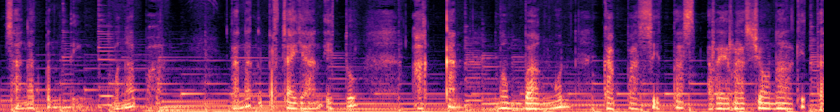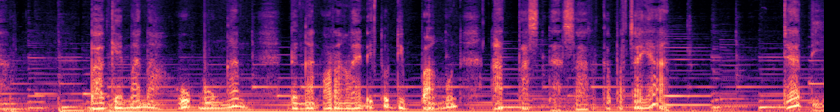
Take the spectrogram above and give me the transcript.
sangat penting. Mengapa? Karena kepercayaan itu akan membangun kapasitas relasional kita bagaimana hubungan dengan orang lain itu dibangun atas dasar kepercayaan. Jadi,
